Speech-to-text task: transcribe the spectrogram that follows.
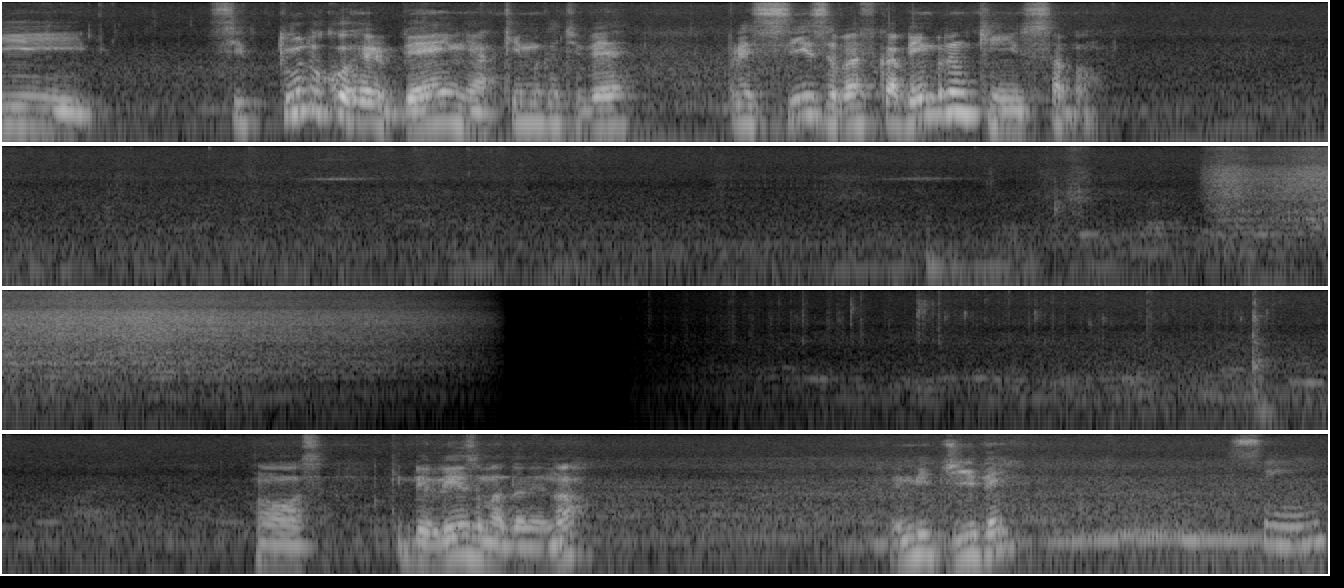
E se tudo correr bem, a química tiver precisa, vai ficar bem branquinho esse sabão. Nossa, que beleza, Madalena, ó. É medida, hein? Sim.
